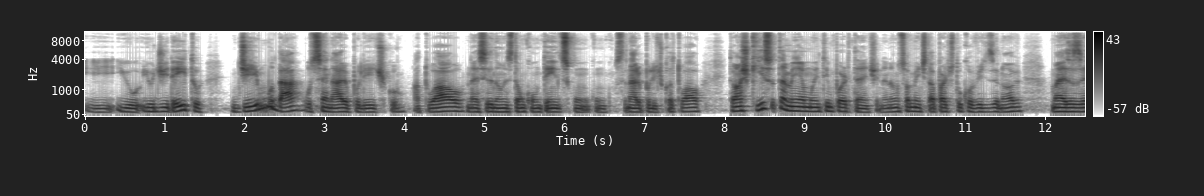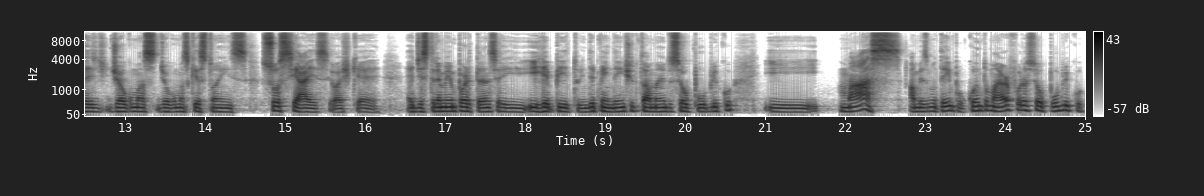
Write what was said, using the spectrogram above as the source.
e, e, o, e o direito de mudar o cenário político atual, né, se não estão contentes com, com o cenário político atual. Então acho que isso também é muito importante, né? não somente da parte do Covid-19, mas de algumas, de algumas questões sociais. Eu acho que é, é de extrema importância e, e repito, independente do tamanho do seu público, e mas, ao mesmo tempo, quanto maior for o seu público,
